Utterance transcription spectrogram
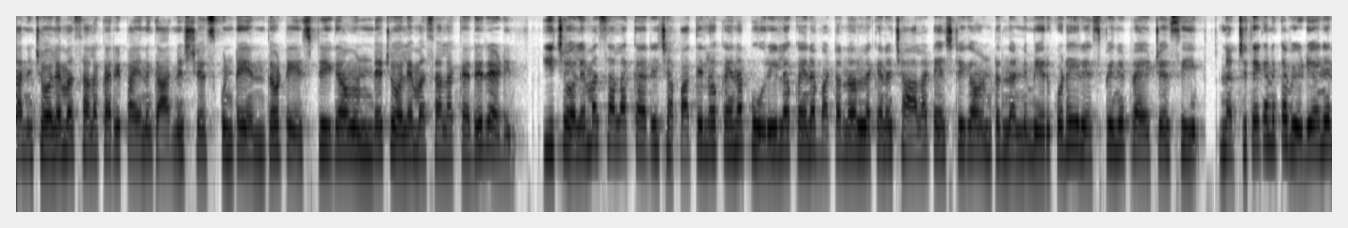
దాన్ని చోలే మసాలా కర్రీ పైన గార్నిష్ చేసుకుంటే ఎంతో టేస్టీగా ఉండే చోలే మసాలా కర్రీ రెడీ. ఈ చోలే మసాలా కర్రీ చపాతీలోకైనా పూరీలోకైనా బటర్ నాన్లకైనా చాలా టేస్టీగా ఉంటుందండి. మీరు కూడా ఈ రెసిపీని ట్రై చేసి నచ్చితే కనుక వీడియోని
